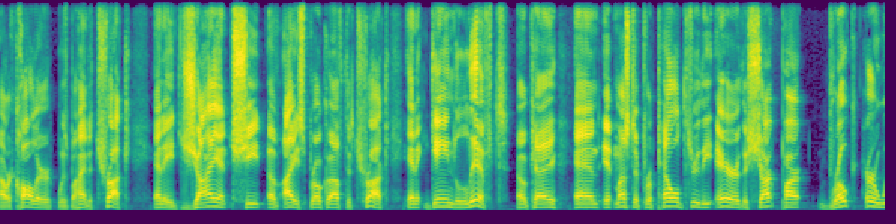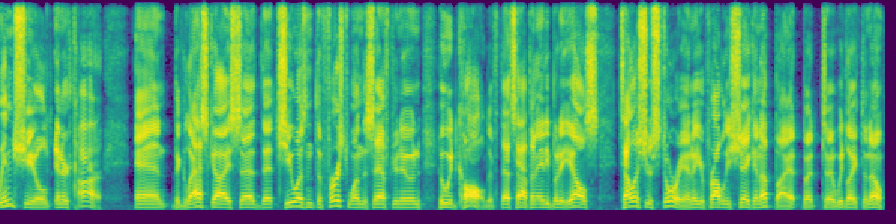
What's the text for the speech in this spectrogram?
our caller was behind a truck, and a giant sheet of ice broke off the truck, and it gained lift. Okay, and it must have propelled through the air. The sharp part broke her windshield in her car. And the glass guy said that she wasn't the first one this afternoon who had called. If that's happened to anybody else, tell us your story. I know you're probably shaken up by it, but uh, we'd like to know.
